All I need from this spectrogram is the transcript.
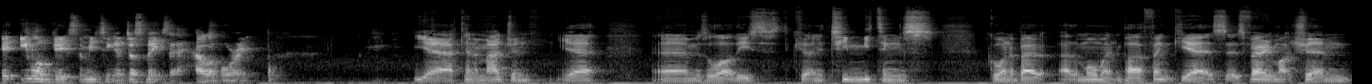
it elongates the meeting and just makes it hella boring. Yeah, I can imagine. Yeah. Um, there's a lot of these kind of team meetings going about at the moment, but I think yeah, it's it's very much um,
